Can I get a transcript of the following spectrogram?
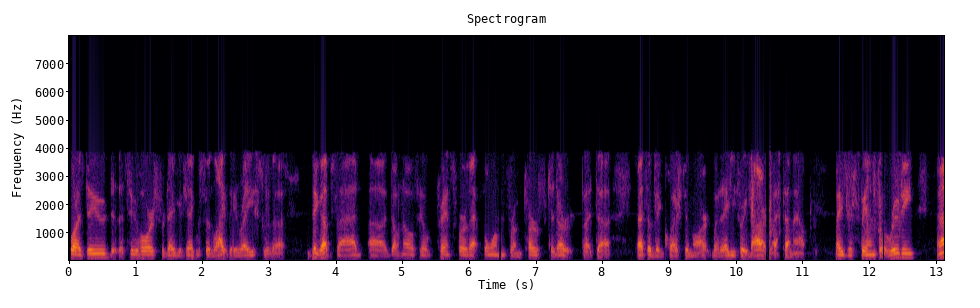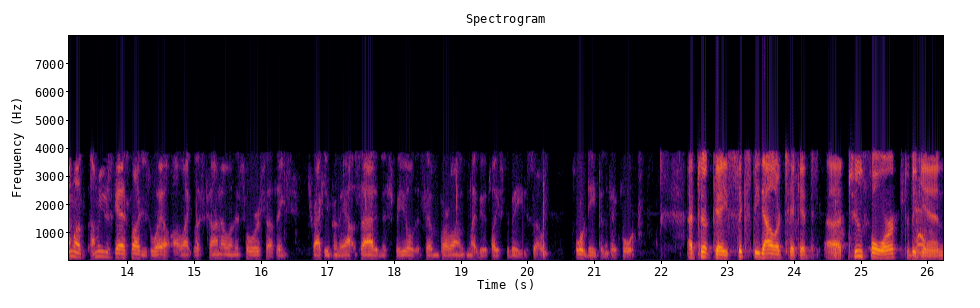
What a dude, the two horse for David Jacobson, lightly raced with a big upside. Uh, don't know if he'll transfer that form from turf to dirt, but uh, that's a big question mark. But 83 dollars last time out. Major spin for Rudy, and I'm gonna I'm gonna use Gaslight as well. I like Lezcano on this horse. I think tracking from the outside in this field at seven furlongs might be the place to be. So four deep in the pick four. I took a sixty dollar ticket, uh, two four to begin,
